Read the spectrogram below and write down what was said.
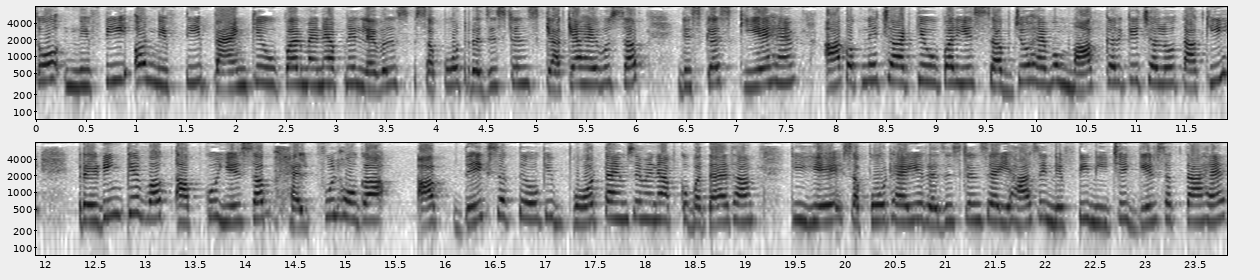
तो निफ्टी और निफ्टी बैंक के ऊपर मैंने अपने लेवल्स सपोर्ट रेजिस्टेंस क्या क्या है वो सब डिस्कस किए हैं। आप अपने चार्ट के ऊपर ये सब जो है वो मार्क करके चलो ताकि ट्रेडिंग के वक्त आपको ये सब हेल्पफुल होगा। आप देख सकते हो कि बहुत टाइम से मैंने आपको बताया था कि ये सपोर्ट है, ये रेजिस्टेंस है, यहाँ से निफ्टी नीचे गिर सकता है।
